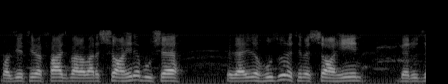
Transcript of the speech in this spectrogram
بازی تیم فجر برابر شاهین بوشه. به دلیل حضور تیم شاهین به روز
